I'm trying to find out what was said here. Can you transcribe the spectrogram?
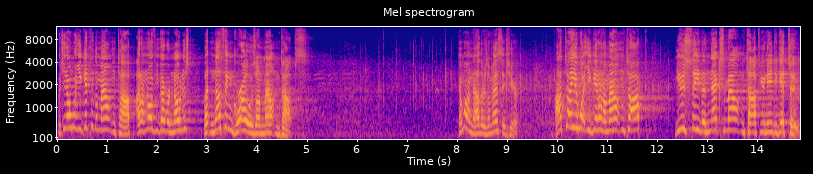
But you know, when you get to the mountaintop, I don't know if you've ever noticed, but nothing grows on mountaintops. Come on now, there's a message here. I'll tell you what you get on a mountaintop. You see the next mountaintop you need to get to.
